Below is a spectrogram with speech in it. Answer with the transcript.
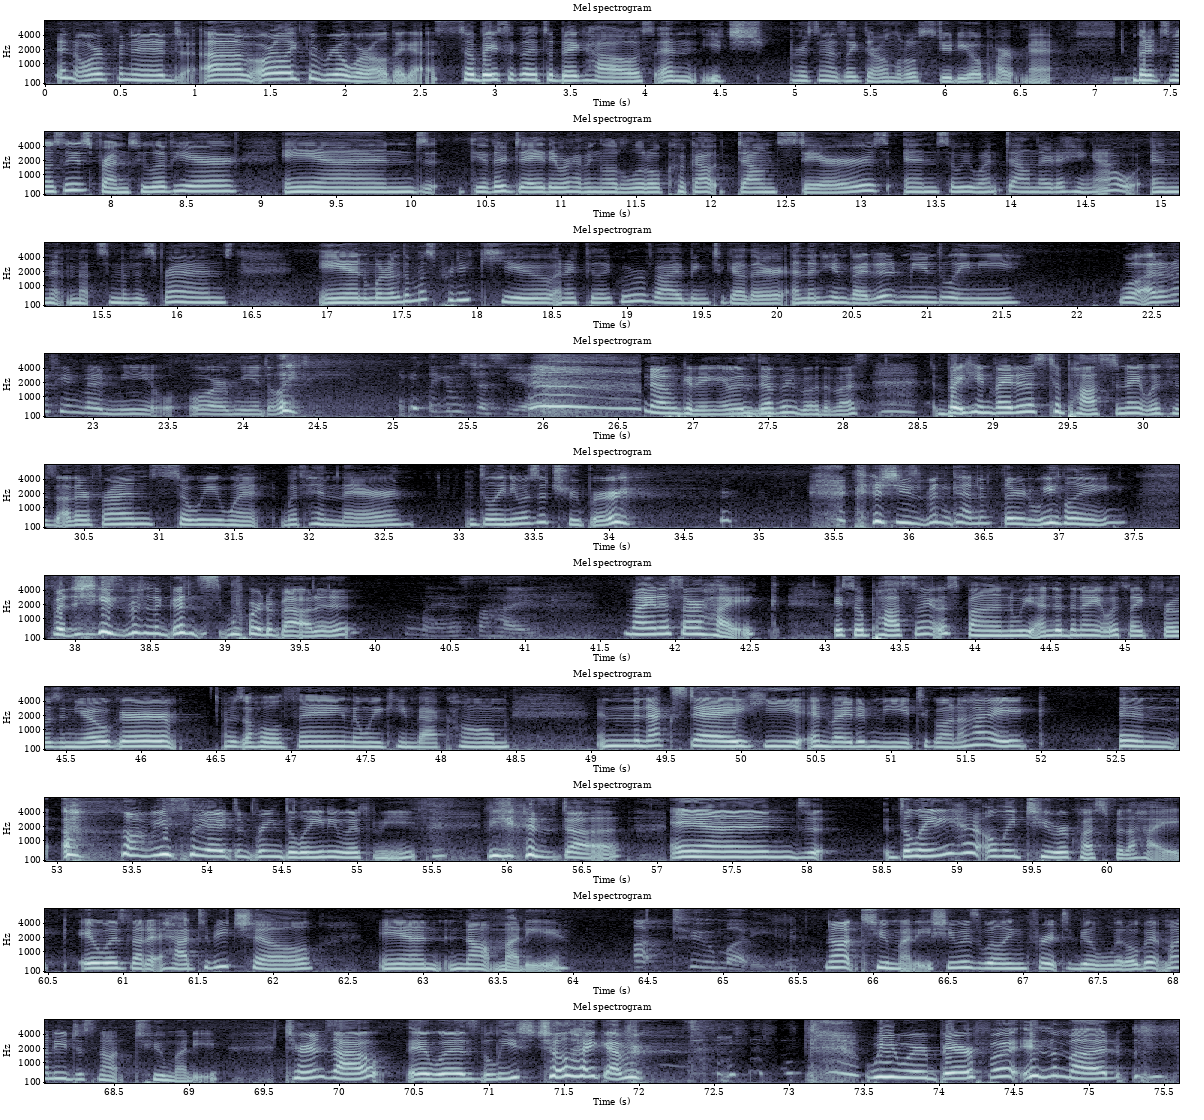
An orphanage um or like the real world i guess. So basically it's a big house and each person has like their own little studio apartment. But it's mostly his friends who live here and the other day they were having a little, little cookout downstairs and so we went down there to hang out and met some of his friends and one of them was pretty cute and i feel like we were vibing together. And then he invited me and delaney well i don't know if he invited me or me and delaney I think it was just you. no, I'm kidding. It was definitely both of us. But he invited us to pasta night with his other friends, so we went with him there. Delaney was a trooper because she's been kind of third wheeling, but she's been a good sport about it. Minus the hike. Minus our hike. Okay, so pasta night was fun. We ended the night with like frozen yogurt. It was a whole thing. Then we came back home. And then the next day, he invited me to go on a hike and obviously I had to bring Delaney with me because duh. And Delaney had only two requests for the hike. It was that it had to be chill and not muddy. Not too muddy. Not too muddy. She was willing for it to be a little bit muddy, just not too muddy. Turns out it was the least chill hike ever. we were barefoot in the mud. In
